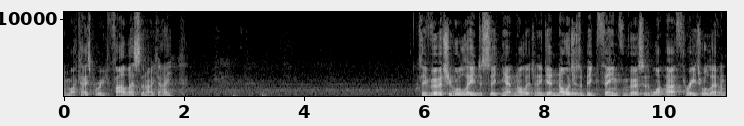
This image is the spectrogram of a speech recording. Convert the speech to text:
In my case, probably far less than okay. See, virtue will lead to seeking out knowledge. And again, knowledge is a big theme from verses one, uh, 3 to 11.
